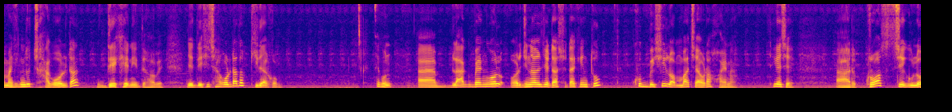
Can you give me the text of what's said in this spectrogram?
আমাকে কিন্তু ছাগলটা দেখে নিতে হবে। যে দেশি ছাগলটা তো কীরকম? দেখুন ব্ল্যাক বেঙ্গল অরিজিনাল যেটা, সেটা কিন্তু খুব বেশি লম্বা চওড়া হয় না, ঠিক আছে? আর ক্রস যেগুলো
